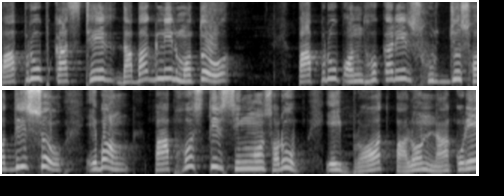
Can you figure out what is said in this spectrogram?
পাপরূপ কাষ্ঠের দাবাগ্নের মতো পাপরূপ অন্ধকারের সূর্য সদৃশ্য এবং পাপহস্তির সিংহস্বরূপ এই ব্রত পালন না করে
